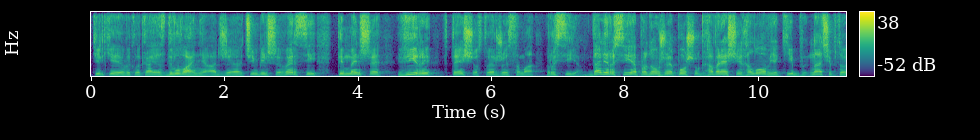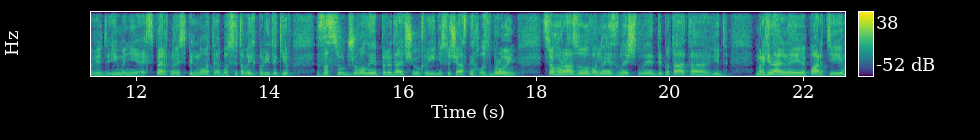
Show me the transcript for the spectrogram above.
тільки викликає здивування. Адже чим більше версій, тим менше віри те, що стверджує сама Росія. Далі Росія продовжує пошук говорящих голов, які б, начебто, від імені експертної спільноти або світових політиків засуджували передачу Україні сучасних озброєнь. Цього разу вони знайшли депутата від маргінальної партії,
